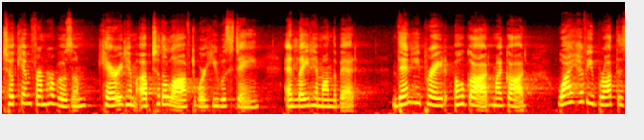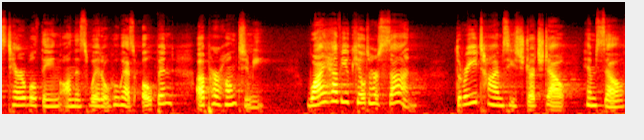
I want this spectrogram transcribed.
took him from her bosom, carried him up to the loft where he was staying, and laid him on the bed. Then he prayed, O oh God, my God, why have you brought this terrible thing on this widow who has opened up her home to me? Why have you killed her son? Three times he stretched out himself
